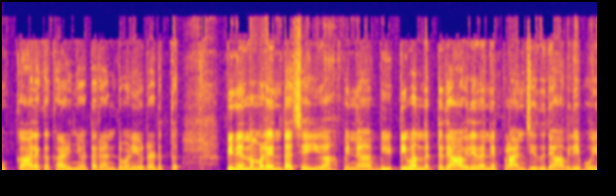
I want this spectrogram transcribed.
മുക്കാലൊക്കെ കഴിഞ്ഞു കേട്ടോ രണ്ട് മണിയുടെ അടുത്ത്. പിന്നെ നമ്മൾ എന്താ ചെയ്യുക? പിന്നെ വീട്ടിൽ വന്നിട്ട് രാവിലെ തന്നെ പ്ലാൻ ചെയ്ത് രാവിലെ പോയി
